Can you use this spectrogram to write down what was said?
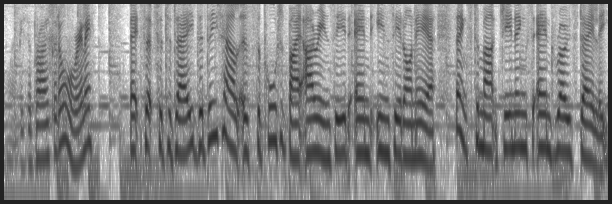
I won't be surprised at all, really. That's it for today. The detail is supported by RNZ and NZ On Air. Thanks to Mark Jennings and Rose Daly.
